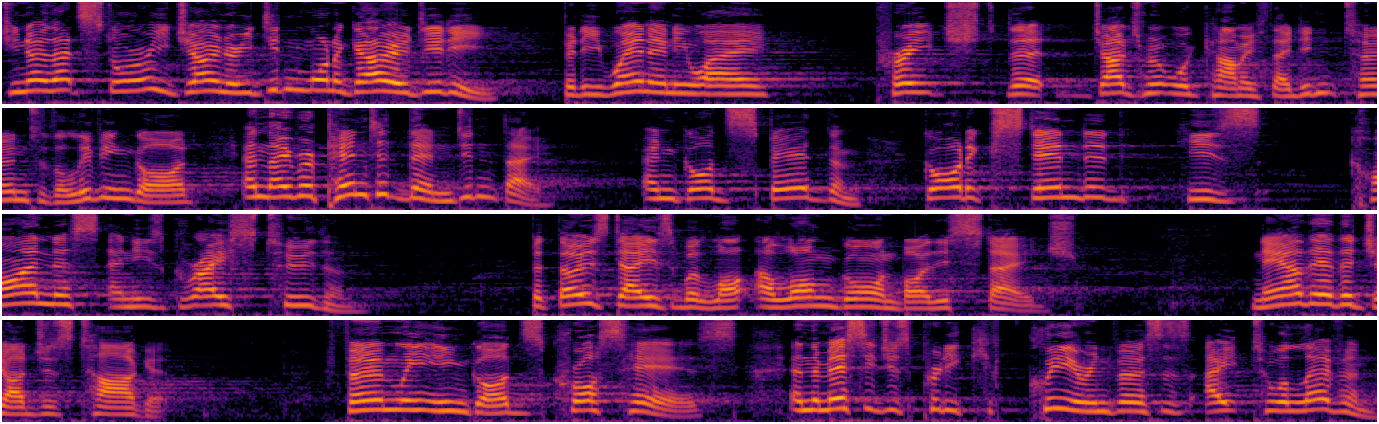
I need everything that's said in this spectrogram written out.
Do you know that story? Jonah, he didn't want to go, did he? But he went anyway, preached that judgment would come if they didn't turn to the living God, and they repented then, didn't they? And God spared them. God extended his kindness and his grace to them. But those days were lo- are long gone by this stage. Now they're the judge's target firmly in God's crosshairs. And the message is pretty clear in verses 8 to 11.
